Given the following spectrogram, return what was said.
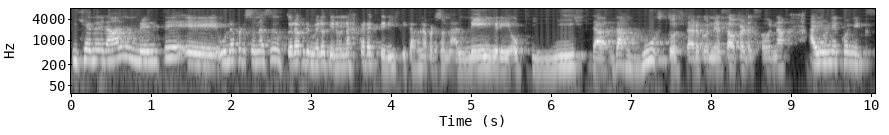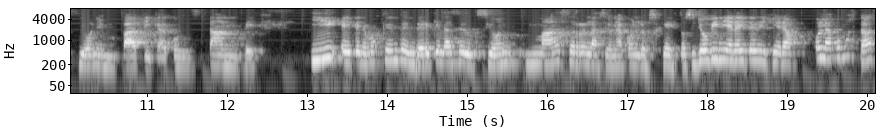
Y generalmente eh, una persona seductora primero tiene unas características, una persona alegre, optimista, da gusto estar con esa persona, hay una conexión empática constante. Y eh, tenemos que entender que la seducción más se relaciona con los gestos. Si yo viniera y te dijera, hola, ¿cómo estás?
